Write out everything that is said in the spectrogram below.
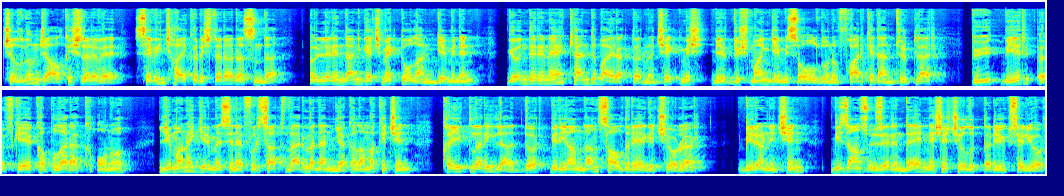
çılgınca alkışları ve sevinç haykırışları arasında önlerinden geçmekte olan geminin gönderine kendi bayraklarını çekmiş bir düşman gemisi olduğunu fark eden Türkler büyük bir öfkeye kapılarak onu limana girmesine fırsat vermeden yakalamak için kayıklarıyla dört bir yandan saldırıya geçiyorlar. Bir an için Bizans üzerinde neşe çığlıkları yükseliyor.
